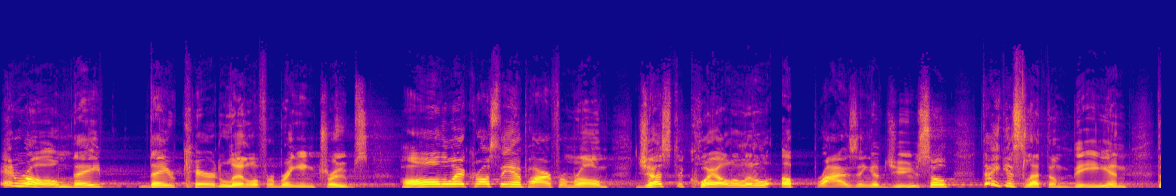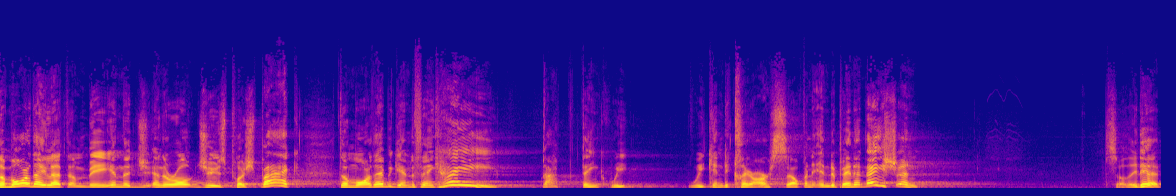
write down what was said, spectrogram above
And Rome, they, they cared little for bringing troops all the way across the empire from Rome just to quell a little uprising of Jews. So they just let them be. And the more they let them be and the, and the Jews pushed back, the more they begin to think, hey, I think we, we can declare ourselves an independent nation. So they did.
